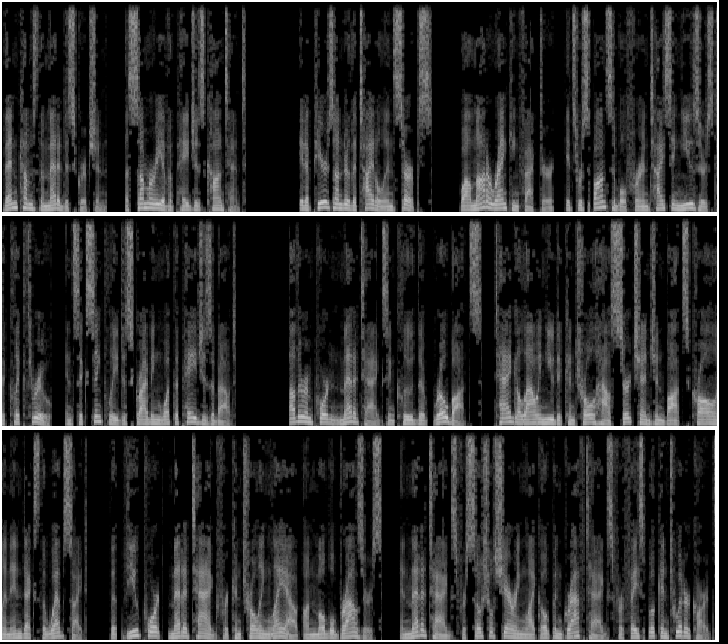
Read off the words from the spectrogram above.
Then comes the meta description, a summary of a page's content. It appears under the title in SERPs. While not a ranking factor, it's responsible for enticing users to click through and succinctly describing what the page is about. Other important meta tags include the robots tag allowing you to control how search engine bots crawl and index the website, the viewport meta tag for controlling layout on mobile browsers, and meta tags for social sharing like open graph tags for Facebook and Twitter cards.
